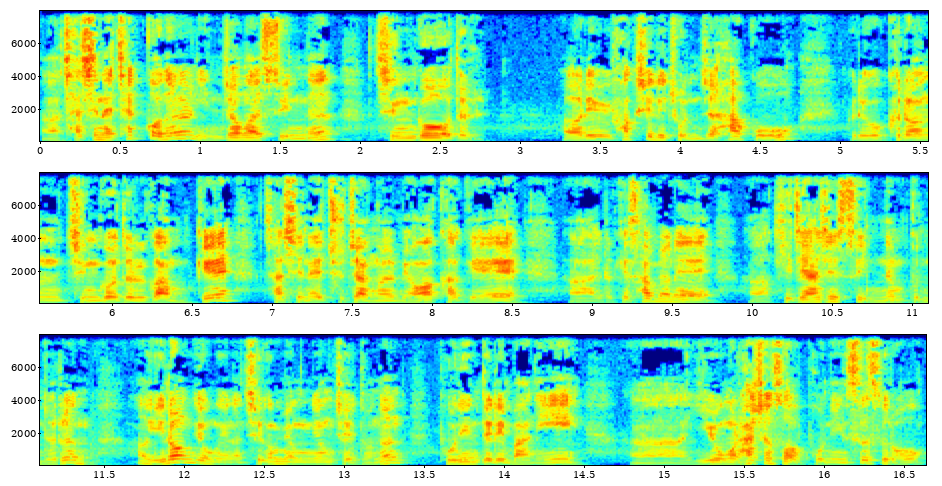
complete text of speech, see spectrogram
어, 자신의 채권을 인정할 수 있는 증거들 이 확실히 존재하고 그리고 그런 증거들과 함께 자신의 주장을 명확하게 아, 이렇게 서면에 아, 기재하실 수 있는 분들은 어, 이런 경우에는 지급 명령 제도는 본인들이 많이 아, 이용을 하셔서 본인 스스로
